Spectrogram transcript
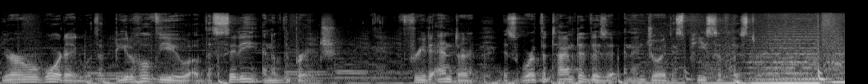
you are rewarded with a beautiful view of the city and of the bridge. Free to enter, it's worth the time to visit and enjoy this piece of history.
